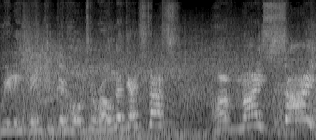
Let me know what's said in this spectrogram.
really think you can hold your own against us? Of my sight!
